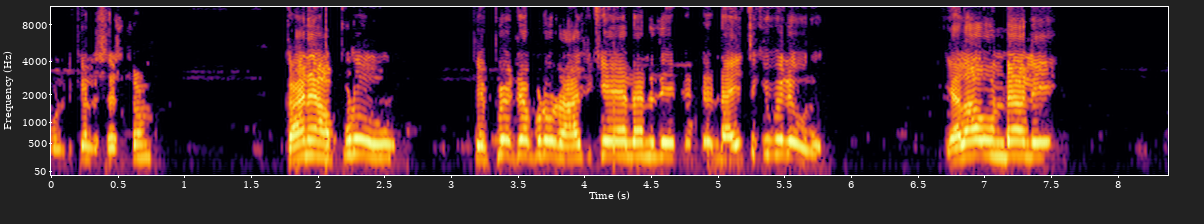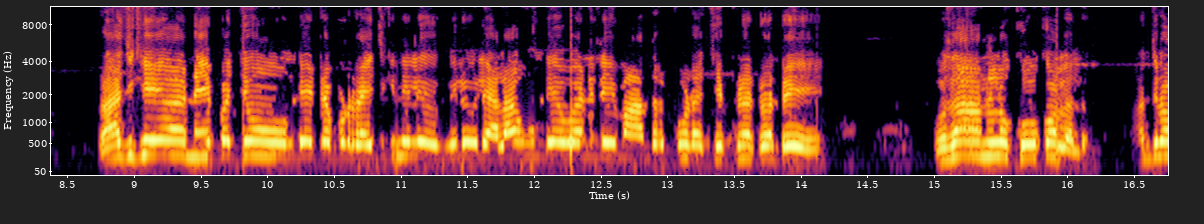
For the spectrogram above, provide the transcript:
పొలిటికల్ సిస్టమ్ కానీ అప్పుడు చెప్పేటప్పుడు రాజకీయాలు అనేది ఏంటంటే నైతిక విలువలు. ఎలా ఉండాలి? రాజకీయ నేపథ్యం ఉండేటప్పుడు రైతుకి విలువలు ఎలా ఉండేవి అనేది మా అందరికి కూడా చెప్పినటువంటి ఉదాహరణలు కోకొల్లలు. అందులో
